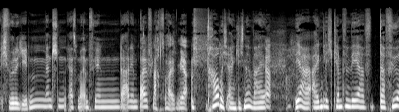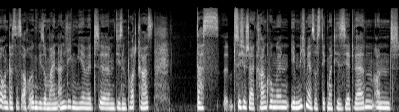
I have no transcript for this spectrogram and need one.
ich würde jedem Menschen erstmal empfehlen, da den Ball flach zu halten, ja. Traurig eigentlich, ne? Weil ja, ja eigentlich kämpfen wir ja dafür, und das ist auch irgendwie so mein Anliegen hier mit äh, diesem Podcast, dass psychische Erkrankungen eben nicht mehr so stigmatisiert werden. Und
